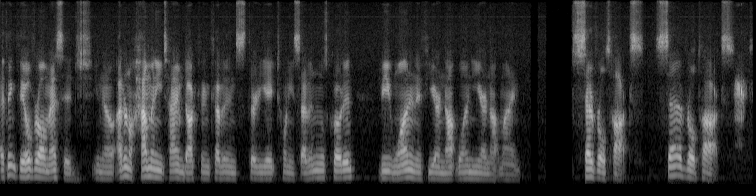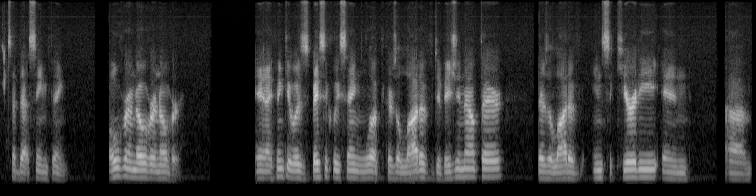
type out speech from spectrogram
I think the overall message, you know, I don't know how many times Doctrine and Covenants 3827 was quoted. Be one, and if ye are not one, ye are not mine. Several talks, several talks said that same thing over and over and over and I think it was basically saying, look, there's a lot of division out there. There's a lot of insecurity and um,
